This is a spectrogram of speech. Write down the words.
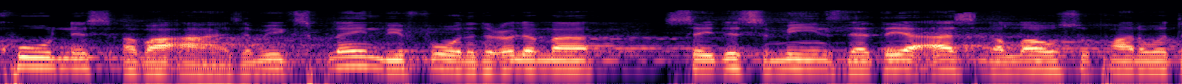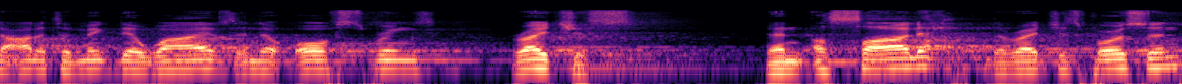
coolness of our eyes. And we explained before that the ulama say this means that they are asking Allah subhanahu wa ta'ala to make their wives and their offsprings righteous. Then as-salih, the righteous person,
